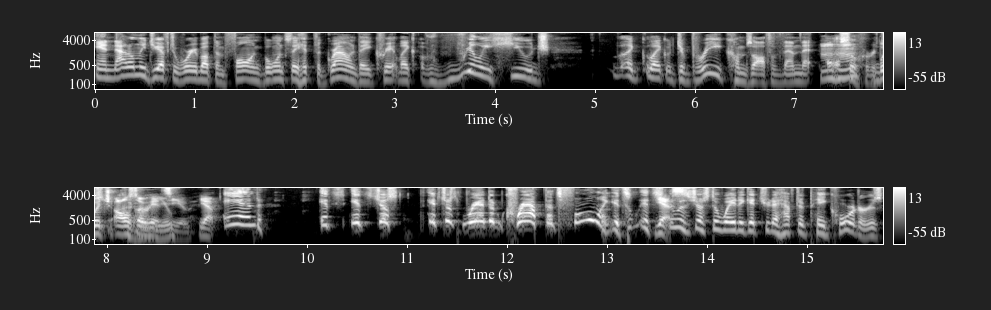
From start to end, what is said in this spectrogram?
And not only do you have to worry about them falling, but once they hit the ground, they create like a really huge like like debris comes off of them that also Mhm. hurts, which also hurt hits you. you. Yep. and it's it's just it's just random crap that's falling. It's it's Yes. it was just a way to get you to have to pay quarters,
